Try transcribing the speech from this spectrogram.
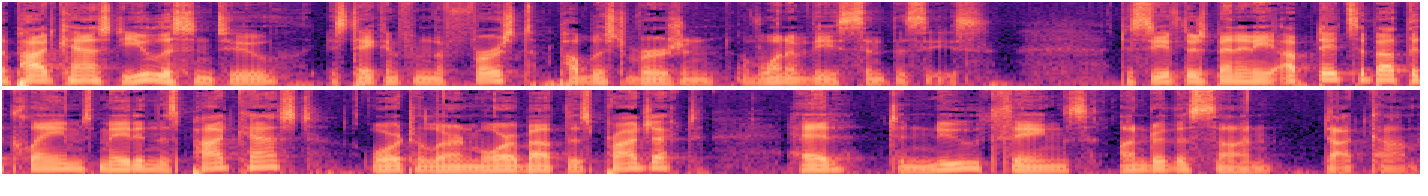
The podcast you listen to is taken from the first published version of one of these syntheses. To see if there's been any updates about the claims made in this podcast, or to learn more about this project, head to newthingsunderthesun.com.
